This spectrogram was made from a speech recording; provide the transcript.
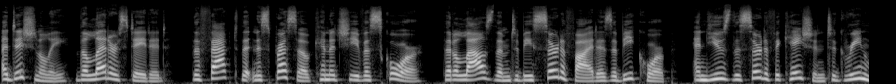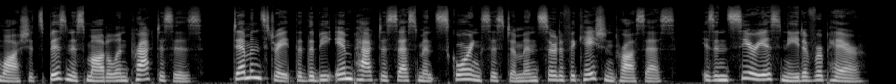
Additionally, the letter stated the fact that Nespresso can achieve a score that allows them to be certified as a B Corp and use the certification to greenwash its business model and practices demonstrate that the B Impact Assessment scoring system and certification process is in serious need of repair.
